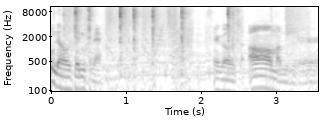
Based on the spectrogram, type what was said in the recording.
Oh no, didn't connect. There goes all my meter.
